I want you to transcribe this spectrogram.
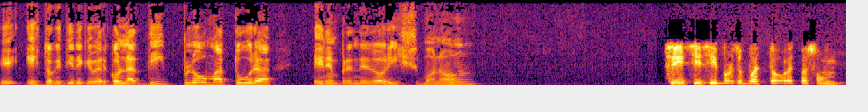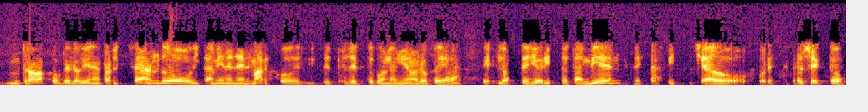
eh, esto que tiene que ver con la diplomatura en emprendedorismo, ¿no? Sí, sí, sí, por supuesto. Esto es un, trabajo que lo viene realizando y también en el marco del, proyecto con la Unión Europea. lo anterior hizo también, está fichado por este proyecto.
